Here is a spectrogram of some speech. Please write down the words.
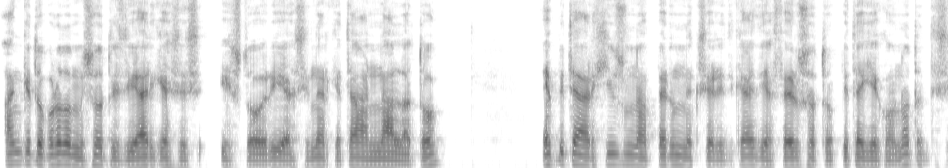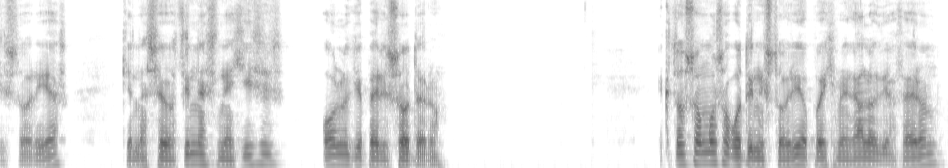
Αν και το πρώτο μισό της διάρκειας της ιστορίας είναι αρκετά ανάλατο, έπειτα αρχίζουν να παίρνουν εξαιρετικά ενδιαφέρουσα τροπή τα γεγονότα της ιστορίας και να σε οθεί να συνεχίσεις όλο και περισσότερο. Εκτός όμως από την ιστορία που έχει μεγάλο ενδιαφέρον,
